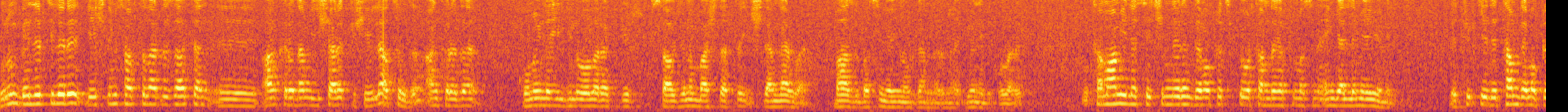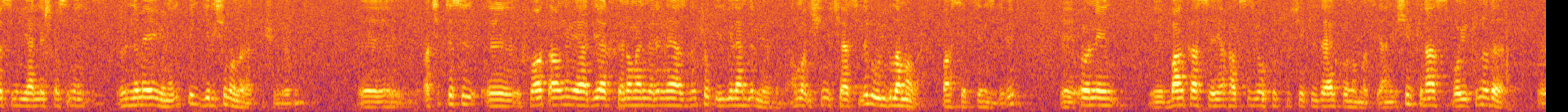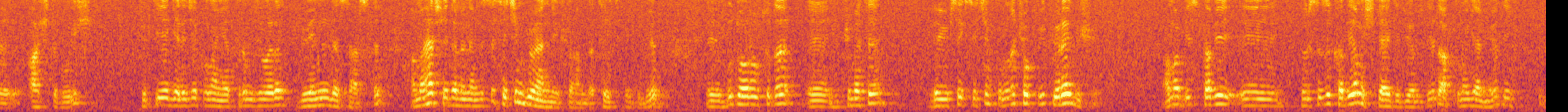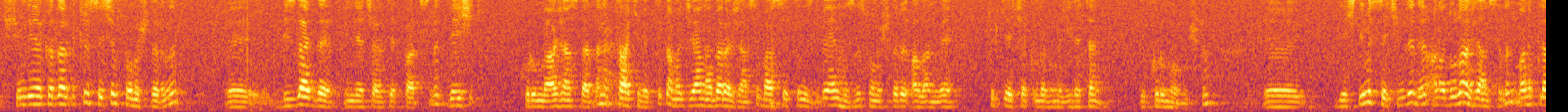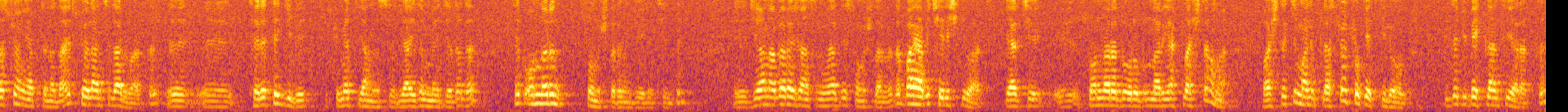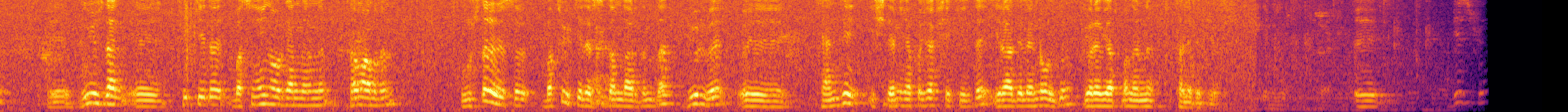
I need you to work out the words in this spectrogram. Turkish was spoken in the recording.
Bunun belirtileri geçtiğimiz haftalarda zaten e, Ankara'dan bir işaret fişeğiyle atıldı. Ankara'da konuyla ilgili olarak bir savcının başlattığı işlemler var. Bazı basın yayın organlarına yönelik olarak. Bu tamamıyla seçimlerin demokratik bir ortamda yapılmasını engellemeye yönelik ve Türkiye'de tam demokrasinin yerleşmesini önlemeye yönelik bir girişim olarak düşünüyorum. E, açıkçası e, Fuat Avni veya diğer fenomenlerin ne yazdığını çok ilgilendirmiyor. Ama işin içerisinde bir uygulama var bahsettiğiniz gibi. E, örneğin e, Bankasya'ya haksız ve hukuksuz şekilde el konulması. Yani işin finans boyutunu da e, aştı bu iş. Türkiye'ye gelecek olan yatırımcıların güvenini de sarstı. Ama her şeyden önemlisi seçim güvenliği şu anda tehdit ediliyor. E, bu doğrultuda e, hükümete ve Yüksek Seçim Kurulu'na çok büyük görev düşüyor. Ama biz tabii e, hırsızı kadıya mı şikayet ediyoruz diye de aklıma gelmiyor değil. Şimdiye kadar bütün seçim sonuçlarını e, bizler de Milliyetçi Hareket Partisi'nde değişik kurum ve ajanslardan hep takip ettik ama Cihan Haber Ajansı bahsettiğiniz gibi en hızlı sonuçları alan ve Türkiye çapında bunu ileten bir kurum olmuştu. E, geçtiğimiz seçimde de Anadolu Ajansı'nın manipülasyon yaptığına dair söylentiler vardı. E, e, TRT gibi hükümet yanlısı yaygın medyada da hep onların sonuçları önce iletildi. E, Cihan Haber Ajansı'nın verdiği sonuçlarla da bayağı bir çelişki vardı. Gerçi e, sonlara doğru bunlar yaklaştı ama baştaki manipülasyon çok etkili oldu. Bir de bir beklenti yarattı. E, bu yüzden e, Türkiye'de basın yayın organlarının tamamının uluslararası batı ülkeleri standartında hür ve e, kendi işlerini yapacak şekilde iradelerine uygun görev yapmalarını talep ediyoruz. Ee,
